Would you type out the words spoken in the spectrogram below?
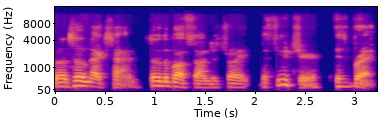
But until next time, throw the Buffs on Detroit. The future is bright.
